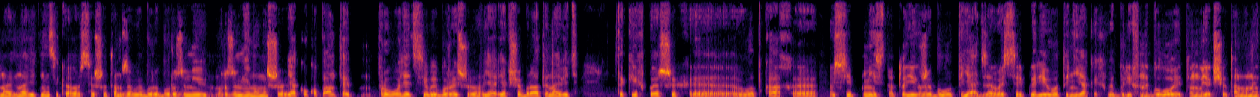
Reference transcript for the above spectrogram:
навіть не цікавився, що там за вибори, бо розумію, розуміємо, ми, що як окупанти проводять ці вибори, що якщо брати навіть. Таких перших е, в лапках е, осіб міста, то їх вже було п'ять за весь цей період, і ніяких виборів не було. І тому, якщо там вони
